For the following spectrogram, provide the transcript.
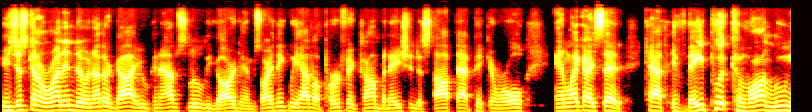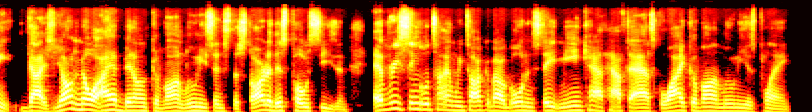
he's just going to run into another guy who can absolutely guard him. So I think we have a perfect combination to stop that pick and roll. And like I said, Kath, if they put Kevon Looney, guys, y'all know I have been on Kevon Looney since the start of this postseason. Every single time we talk about Golden State, me and Kath have to ask why Kevon Looney is playing.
